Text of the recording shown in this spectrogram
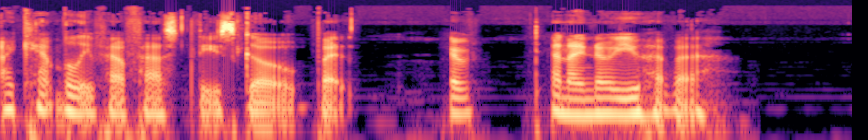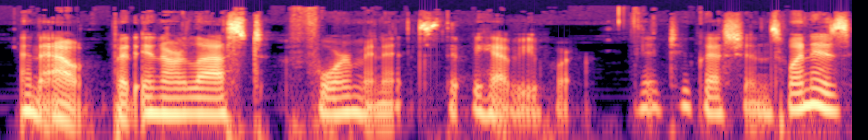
I can't believe how fast these go, but I've, and I know you have a an out, but in our last four minutes that we have you for, I have two questions. One is,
